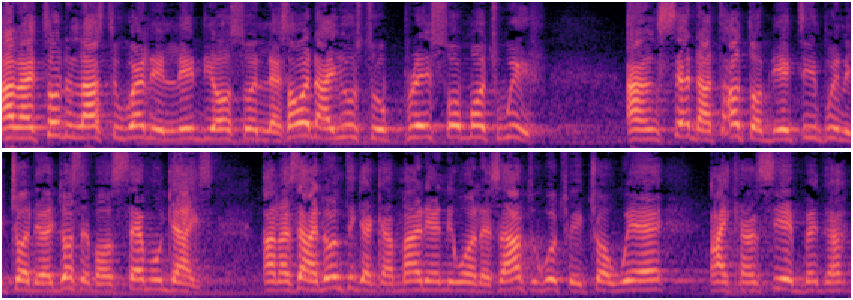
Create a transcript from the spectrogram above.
And I told you last week when a lady also left, someone I used to pray so much with, and said that out of the 18 people in the church, there were just about seven guys. And I said, I don't think I can marry anyone So I have to go to a church where I can see a better.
